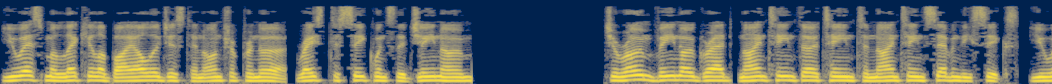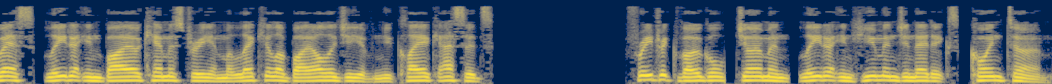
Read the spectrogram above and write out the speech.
U.S. molecular biologist and entrepreneur, raced to sequence the genome. Jerome Vinograd (1913–1976), U.S. leader in biochemistry and molecular biology of nucleic acids. Friedrich Vogel, German, leader in human genetics, coined term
